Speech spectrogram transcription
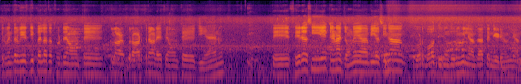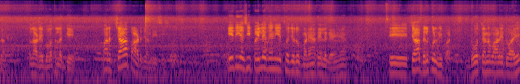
ਗੁਰਵਿੰਦਰ ਵੀਰ ਜੀ, ਪਹਿਲਾਂ ਤਾਂ ਤੁਹਾਡੇ ਆਉਣ ਤੇ ਘਲਾ- ਬਰਾੜ ਘਰਾੜੇ ਤੇ ਆਉਣ ਤੇ ਜੀ ਆਇਆਂ ਨੂੰ। ਤੇ ਫਿਰ ਅਸੀਂ ਇਹ ਕਹਿਣਾ ਚਾਹੁੰਦੇ ਆ ਵੀ ਅਸੀਂ ਨਾ ਗੁੜ ਬਹੁਤ ਦੂਰੋਂ ਦੂਰੋਂ ਵੀ ਲਿਆਂਦਾ ਤੇ ਨੇੜਿਓਂ ਵੀ ਲਿਆਂਦਾ। ਘਲਾੜੇ ਬਹੁਤ ਲੱਗੇ। ਪਰ ਚਾਹ ਪਾੜ ਜਾਂਦੀ ਸੀ। ਇਹਦੀ ਅਸੀਂ ਪਹਿਲੇ ਦਿਨ ਹੀ ਇੱਥੋਂ ਜਦੋਂ ਬਣਿਆ ਤੇ ਲਗਾਏ ਆ। ਤੇ ਚਾਹ ਬਿਲਕੁਲ ਨਹੀਂ ਪਾਟੀ ਦੋ ਤਿੰਨ ਵਾਲੇ ਦਵਾਏ।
